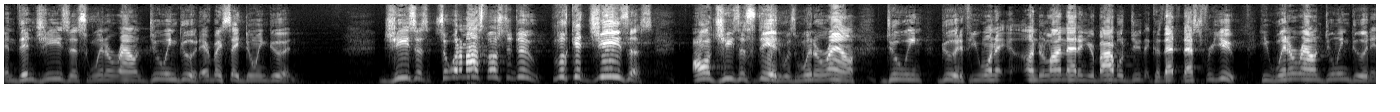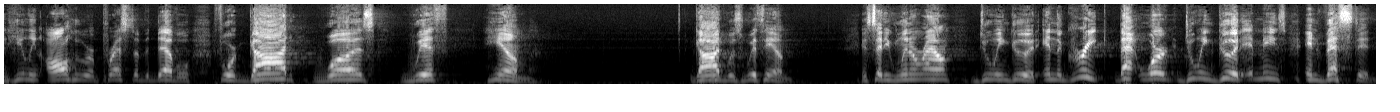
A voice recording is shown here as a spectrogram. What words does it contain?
and then Jesus went around doing good. Everybody say, doing good. Jesus, so what am I supposed to do? Look at Jesus. All Jesus did was went around doing good. If you want to underline that in your Bible, do that because that, that's for you. He went around doing good and healing all who were oppressed of the devil, for God was with him. God was with him. It said he went around doing good. In the Greek, that word doing good, it means invested.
